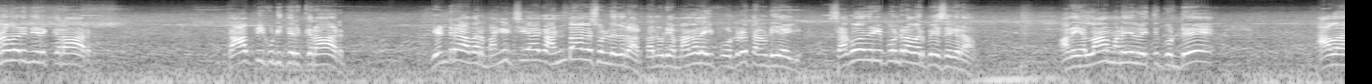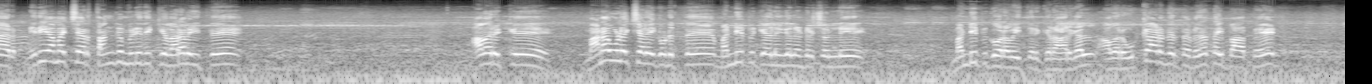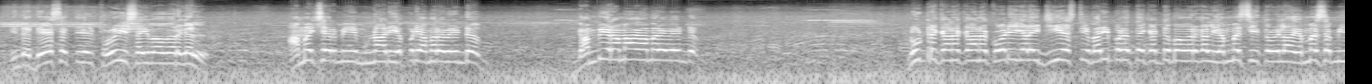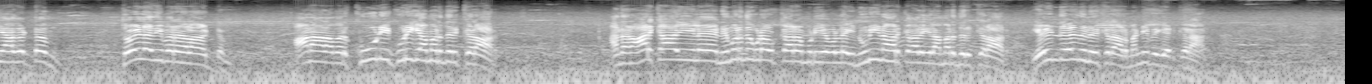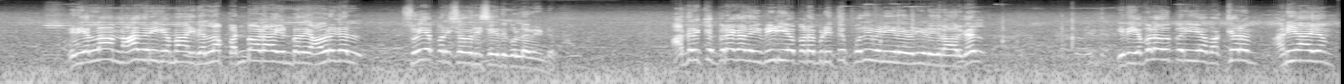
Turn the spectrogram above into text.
உணவருந்திருக்கிறார் காப்பி குடித்திருக்கிறார் என்று அவர் மகிழ்ச்சியாக அன்பாக சொல்லுகிறார். தன்னுடைய மகளை போன்று தன்னுடைய சகோதரி போன்று அவர் பேசுகிறார். அதையெல்லாம் மனதில் வைத்துக்கொண்டு அவர் நிதியமைச்சர் தங்கும் விடுதிக்கு வர வைத்து அவருக்கு மன உளைச்சலை கொடுத்து மன்னிப்பு கேளுங்கள் என்று சொல்லி மன்னிப்பு கோர வைத்திருக்கிறார்கள். அவர் உட்கார்ந்திருந்த விதத்தை பார்த்தேன். இந்த தேசத்தில் தொழில் செய்பவர்கள் அமைச்சர் மீ முன்னாடி எப்படி அமர வேண்டும்? கம்பீரமாக அமர வேண்டும். நூற்றுக்கணக்கான கோடிகளை ஜிஎஸ்டி வரிப்பணத்தை கட்டுபவர்கள் எம்எஸ்சி தொழிலா எம்எஸ்எம்இ ஆகட்டும் தொழிலதிபர்களாகட்டும். ஆனால் அவர் கூனி குறுகி அமர்ந்திருக்கிறார். அந்த நாற்காலியில் நிமிர்ந்து கூட உட்கார முடியவில்லை. நுனி நாற்காலியில் அமர்ந்திருக்கிறார். எழுந்து எழுந்து நிற்கிறார். மன்னிப்பு கேட்கிறார். இது எல்லாம் நாகரிகமா இதெல்லாம் பண்பாடா என்பதை அவர்கள் சுய பரிசோதனை செய்து கொள்ள வேண்டும். அதற்கு பிறகு அதை வீடியோ படம் பிடித்து பொது வெளியிலே வெளியிடுகிறார்கள். இது எவ்வளவு பெரிய வக்கரம் அநியாயம்?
